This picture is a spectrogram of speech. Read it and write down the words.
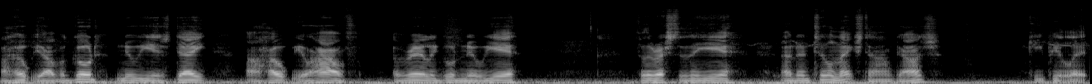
I hope you have a good New Year's Day. I hope you have a really good New Year for the rest of the year. And until next time, guys, keep it lit.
